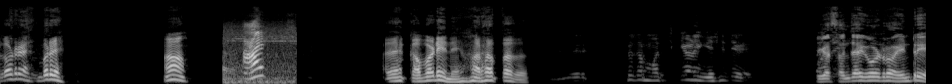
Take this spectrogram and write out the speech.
ನೋಡ್ರಿ ಬರ್ರಿ. ಹಾ. ಅದೇ ಕಬಡ್ಡಿನೇ ಮರ ಹತ್ತದು. ಈಗ ಸಂಜಯ್ ಗೌಡ್ರು ಎಂಟ್ರಿ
